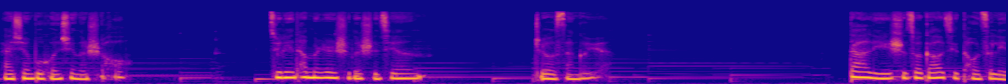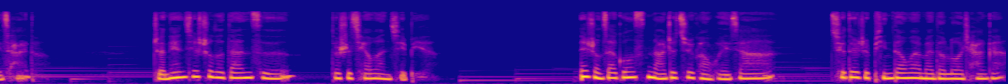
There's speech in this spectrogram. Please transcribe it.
来宣布婚讯的时候，距离他们认识的时间只有三个月。大黎是做高级投资理财的，整天接触的单子都是千万级别。那种在公司拿着巨款回家，却对着平淡外卖的落差感，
